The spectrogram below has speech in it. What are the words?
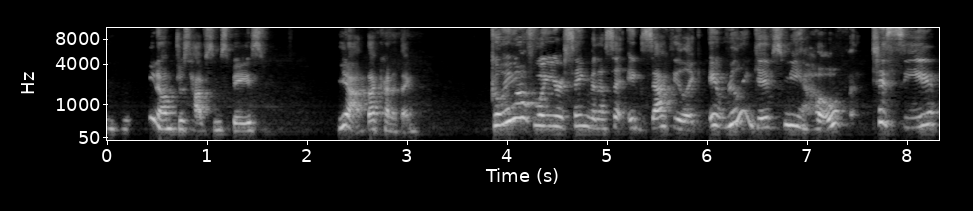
you know just have some space. Yeah that kind of thing. Going off what you're saying, Vanessa, exactly. Like it really gives me hope to see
